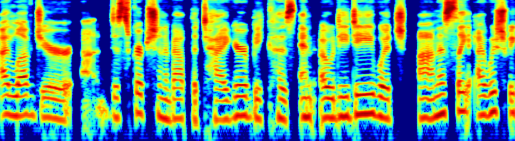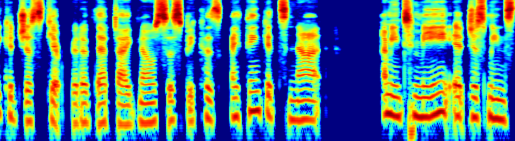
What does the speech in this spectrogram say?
I loved your uh, description about the tiger because, and ODD, which honestly, I wish we could just get rid of that diagnosis because I think it's not, I mean, to me, it just means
